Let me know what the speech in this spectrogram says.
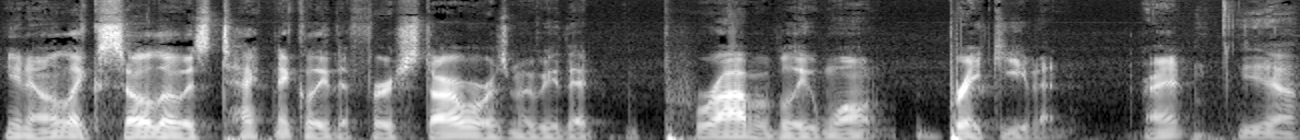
You know, like Solo is technically the first Star Wars movie that probably won't break even, right? Yeah.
